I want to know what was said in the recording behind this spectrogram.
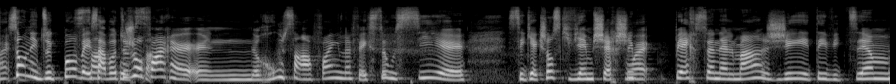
Ouais. Si on n'éduque pas, ben, ça va 100%. toujours faire un- une roue sans fin. Là. Fait que ça aussi, euh, c'est quelque chose qui vient me chercher Ouais. personnellement, j'ai été victime,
